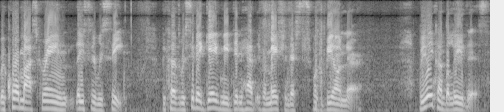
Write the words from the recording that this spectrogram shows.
record my screen, least the receipt because the receipt they gave me didn't have the information that's supposed to be on there. But you ain't gonna believe this.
